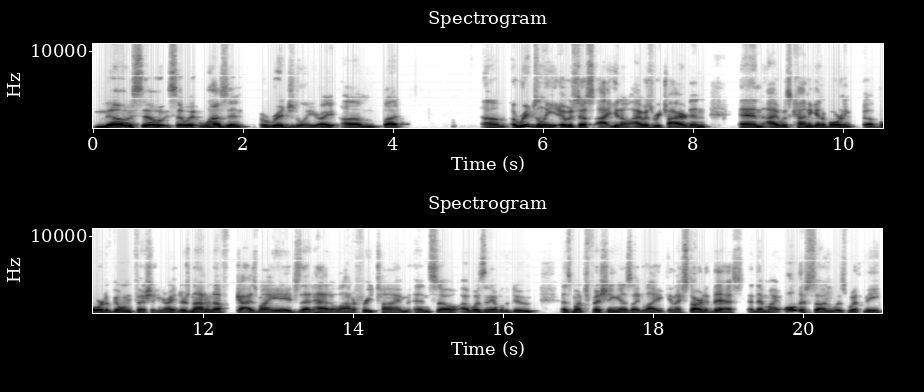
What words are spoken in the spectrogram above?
No, so so it wasn't originally, right? Um, but um, originally it was just I, you know, I was retired and and I was kind of getting bored, uh, bored of going fishing. Right, there's not enough guys my age that had a lot of free time, and so I wasn't able to do as much fishing as I'd like. And I started this, and then my oldest son was with me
